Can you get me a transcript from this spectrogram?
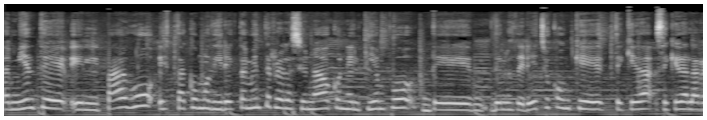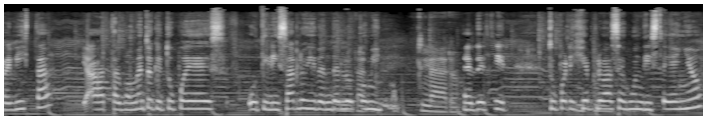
también te, el pago está como directamente relacionado con el tiempo de, los derechos con que te queda, se queda la revista hasta el momento que tú puedes utilizarlos y venderlo tú mismo. Claro. Es decir, tú por ejemplo haces un diseño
